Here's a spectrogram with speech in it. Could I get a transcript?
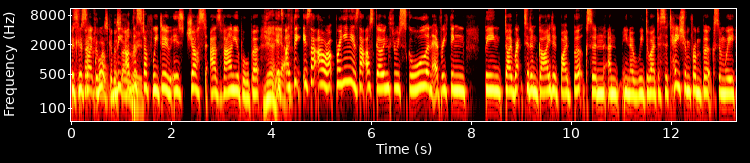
because exactly like what what the say, other Reed. stuff we do is just as valuable. But Yeah. it's, Yeah. I think is that our upbringing? Is that us going through school and everything being directed and guided by books and and you know we do our dissertation from books and we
